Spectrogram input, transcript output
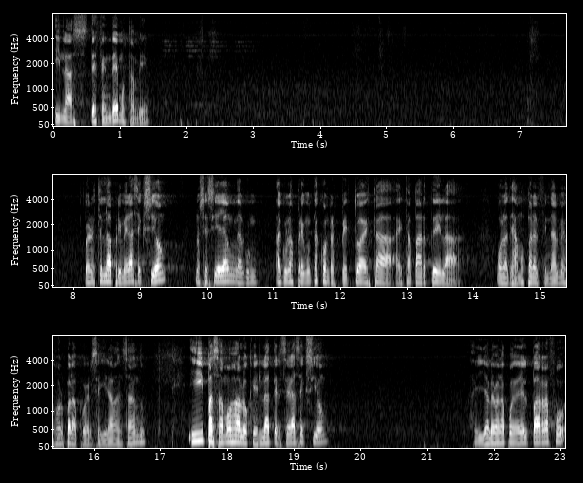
y las defendemos también. Bueno, esta es la primera sección. No sé si hay algún, algunas preguntas con respecto a esta, a esta parte de la, o las dejamos para el final mejor para poder seguir avanzando. Y pasamos a lo que es la tercera sección. Ahí ya le van a poner el párrafo.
